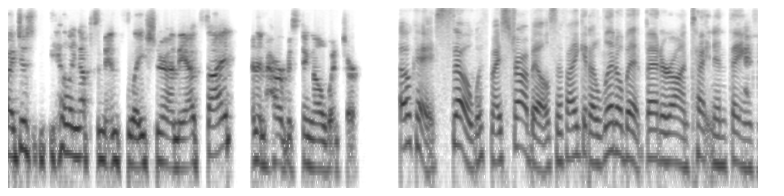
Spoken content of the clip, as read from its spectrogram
by just hilling up some insulation around the outside and then harvesting all winter. Okay, so with my straw bales, if I get a little bit better on tightening things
